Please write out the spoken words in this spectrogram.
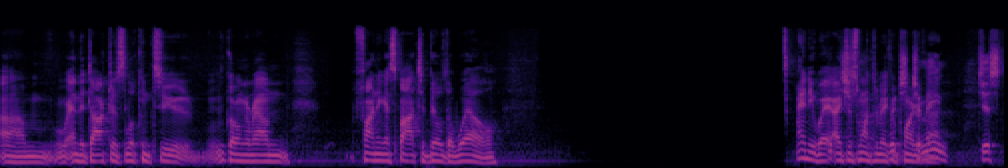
um, and the Doctor's looking to going around finding a spot to build a well. Anyway, I just want to make Which a point to of me, that. just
